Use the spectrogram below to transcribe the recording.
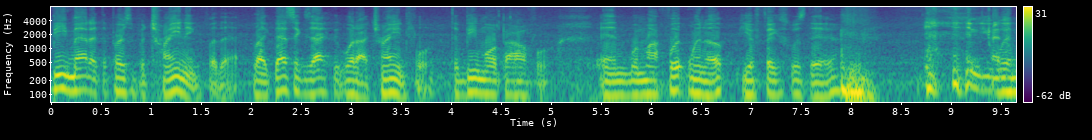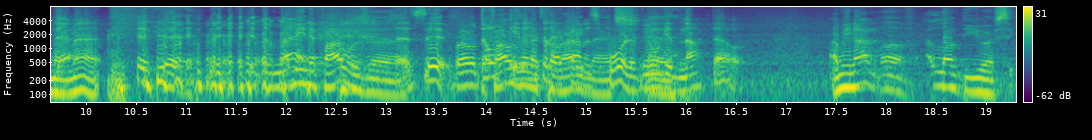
be mad at the person for training for that. Like that's exactly what I trained for, to be more powerful. And when my foot went up, your face was there. and you And went then down. they met. I mean, if I was a, That's it, bro. Don't was get in into that kind of match, sport if you don't get knocked out. I mean, I love, I love the UFC.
